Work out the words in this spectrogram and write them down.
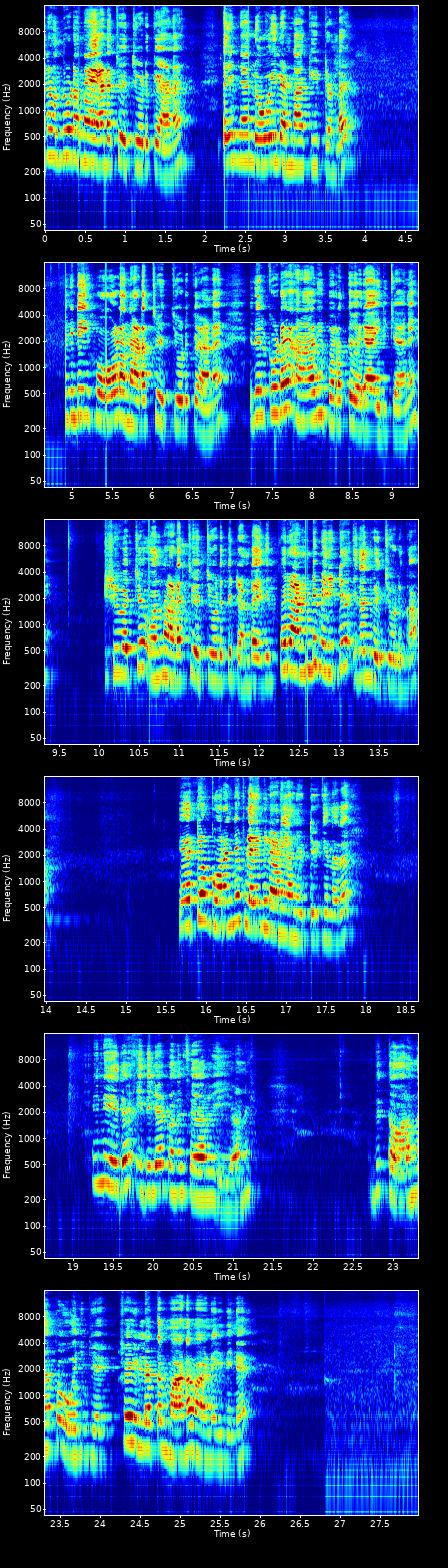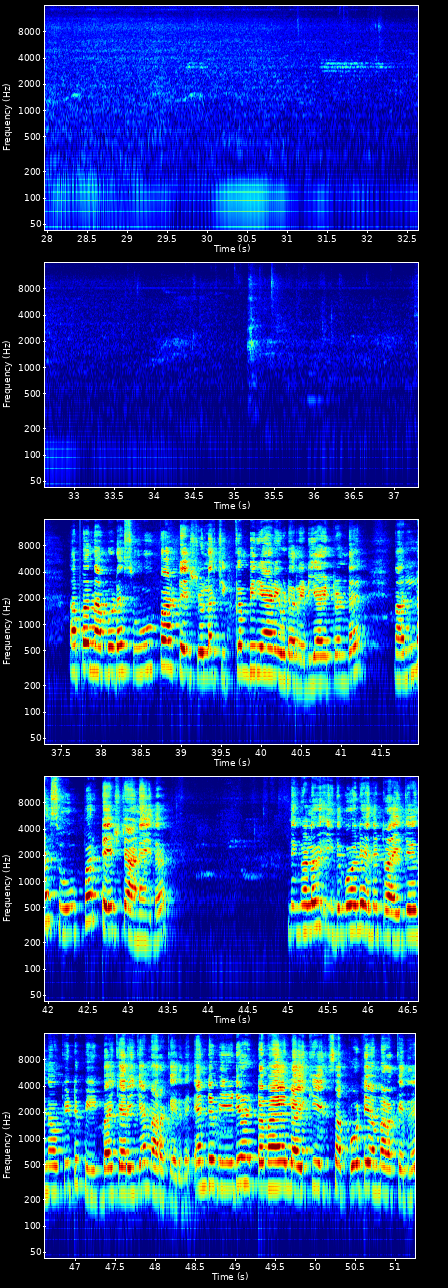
ഞാൻ ഒന്നുകൂടെ ഒന്ന് അടച്ച് വെച്ച് കൊടുക്കുകയാണ്. ഇത് ഞാൻ ലോയിൽ എണ്ണാക്കിയിട്ടുണ്ട്. ഇതിന്റെ ഈ ഹോൾ ഒന്ന് അടച്ച് വെച്ച് കൊടുക്കുകയാണ്. ഇതിൽ കൂടെ ആവി പുറത്ത് വരാതിരിക്കാൻ. ടിഷ്യൂ വെച്ച് ഒന്ന് അടച്ച് വെച്ച് കൊടുത്തിട്ടുണ്ട്. ഇതിൽ ഒരു രണ്ട് മിനിറ്റ് ഇതൊന്ന് വെച്ച് കൊടുക്കാം. ഏറ്റവും കുറഞ്ഞ ഫ്ലെയിമിലാണ് ഞാൻ ഇട്ടിരിക്കുന്നത്. ഇനി ഇത് ഇതിലേക്കൊന്ന് സെർവ് ചെയ്യുകയാണ്. ഇത് തുറന്നപ്പോൾ ഒരു രക്ഷയില്ലാത്ത മണമാണ് ഇതിന്. അപ്പം നമ്മുടെ സൂപ്പർ ടേസ്റ്റുള്ള ചിക്കൻ ബിരിയാണി ഇവിടെ റെഡി ആയിട്ടുണ്ട്. നല്ല സൂപ്പർ ടേസ്റ്റാണ് ഇത്. നിങ്ങൾ ഇതുപോലെ ഒന്ന് ട്രൈ ചെയ്ത് നോക്കിയിട്ട് ഫീഡ്ബാക്ക് അറിയിക്കാൻ മറക്കരുത്. എന്റെ വീഡിയോ ഇഷ്ടമായ ലൈക്ക് ചെയ്ത് സപ്പോർട്ട് ചെയ്യാൻ മറക്കരുത്.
